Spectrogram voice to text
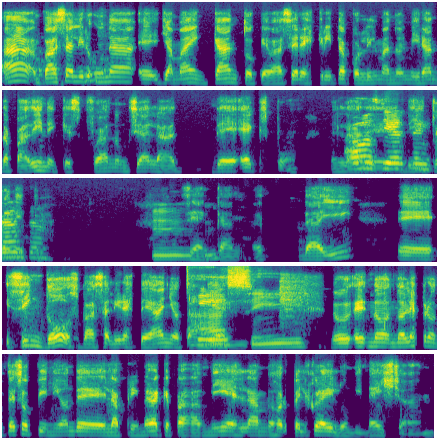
ah, va a salir una eh, llamada Encanto que va a ser escrita por Lil Manuel Miranda para Disney, que fue anunciada en la de Expo. En la Oh, de cierto, D23. Encanto. Sí, Ujú. Encanto. Eh, De ahí, eh, Sing 2 va a salir este año Ah, también. sí. No, eh, no, no les pregunté su opinión de la primera, que para mí es la mejor película de Illumination.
